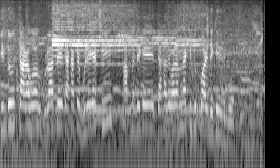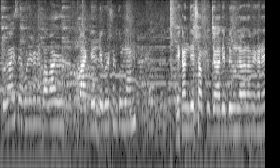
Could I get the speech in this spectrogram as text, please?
কিন্তু তারাবাদ ঘোরাতে দেখাতে ভুলে গেছি। আপনাদেরকে দেখাতে পারলাম না, কিন্তু পরে দেখিয়ে দেবো। তো গাইস এখন এখানে বাবার বার্থডে ডেকোরেশন করলাম। এখান দিয়ে সব জায়গা দিয়ে বেলুন লাগালাম এখানে।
